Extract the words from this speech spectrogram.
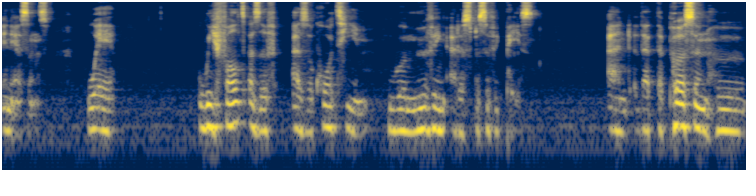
in essence, where we felt as if, as a core team, we were moving at a specific pace. And that the person who,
